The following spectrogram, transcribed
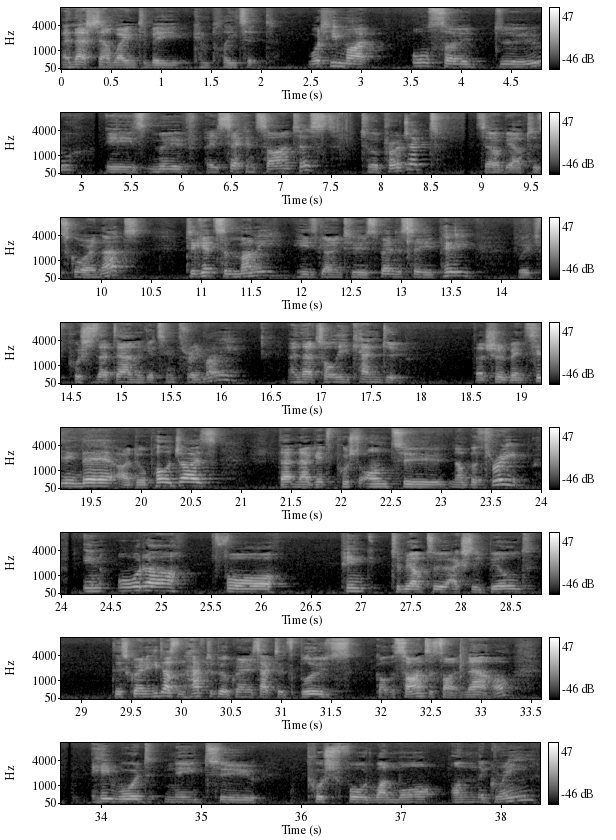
and that's now waiting to be completed. What he might also do is move a second scientist to a project, so he'll be able to score in that. To get some money, he's going to spend a CEP, which pushes that down and gets him three money, and that's all he can do. That should have been sitting there, I do apologise. That now gets pushed on to number three, in order for Pink to be able to actually build this green, he doesn't have to build green. In fact, it's Blue's got the scientist on it now. He would need to push forward one more on the green.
